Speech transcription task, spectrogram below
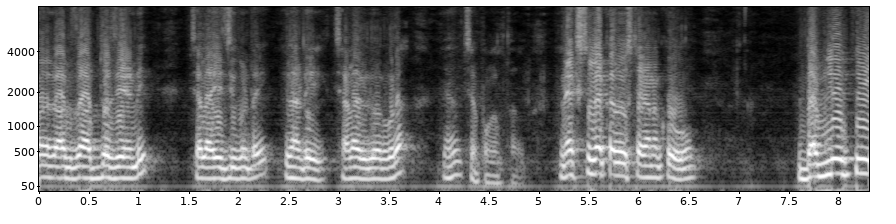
మనకు అబ్జర్వ్ చేయండి. చాలా ఈజీగా ఉంటాయి. ఇలాంటి చాలా వీడియోలు కూడా నేను చెప్పగలుగుతాను. నెక్స్ట్ లెక్క చూస్తే కనుక డబ్ల్యూపి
